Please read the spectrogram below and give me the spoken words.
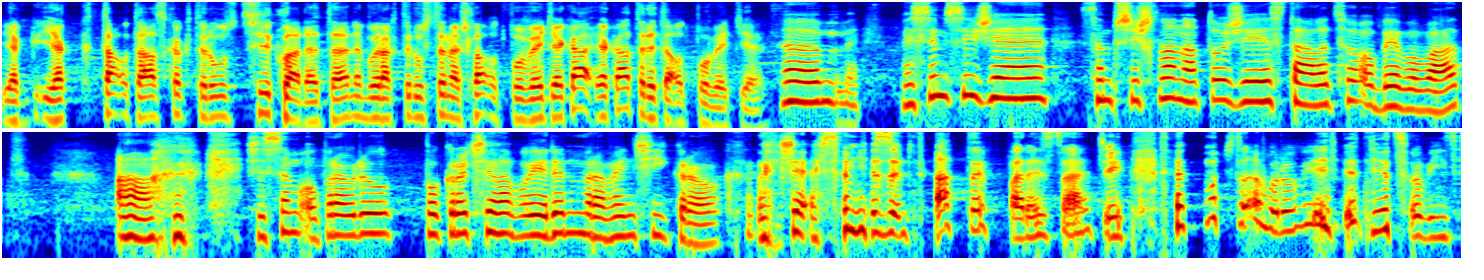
Jak, jak ta otázka, kterou si kladete, nebo na kterou jste našla odpověď, jaká, jaká tedy ta odpověď je? Um, myslím si, že jsem přišla na to, že je stále co objevovat a že jsem opravdu pokročila o jeden mravenčí krok. Takže až se mě zeptáte v 50, tak možná budu vědět něco víc.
